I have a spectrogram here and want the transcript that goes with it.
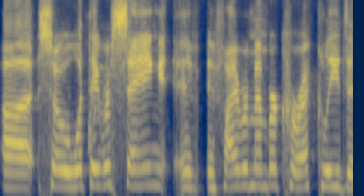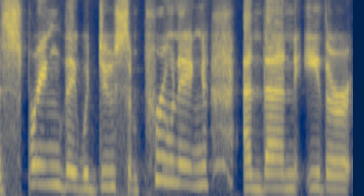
Uh, so what they were saying, if, if I remember correctly, this spring they would do some pruning, and then either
